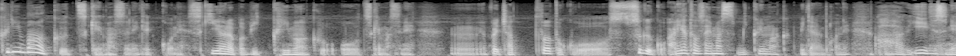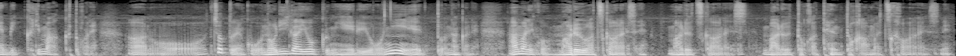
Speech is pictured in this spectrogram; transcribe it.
くりマークつけますね結構ね好きあらばびっくりマークをつけますね。うん、やっぱりチャットだとこうすぐこうありがとうございますびっくりマークみたいなとかねああいいですねびっくりマークとかねあのちょっとねこうノリがよく見えるようにえっとなんかねあまりこう丸は使わないですね。丸使わないです。丸とか点とかあんまり使わないですね。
